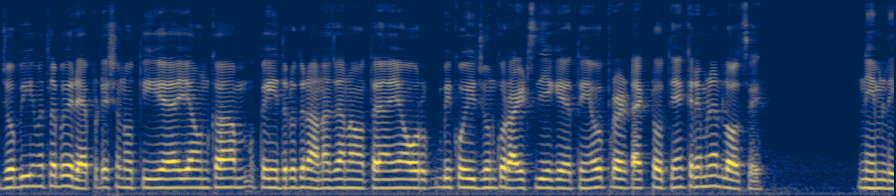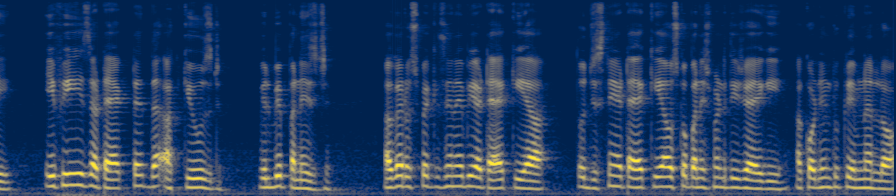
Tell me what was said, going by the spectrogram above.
जो भी मतलब रेपुटेशन होती है या उनका कहीं इधर उधर आना जाना होता है या और भी कोई जो उनको राइट्स दिए गए होते हैं, वो प्रोटेक्ट होते हैं क्रिमिनल लॉ से। Namely if he is attacked the accused will be punished अगर उस पर किसी ने भी अटैक किया तो जिसने अटैक किया, उसको पनिशमेंट दी जाएगी according to criminal law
